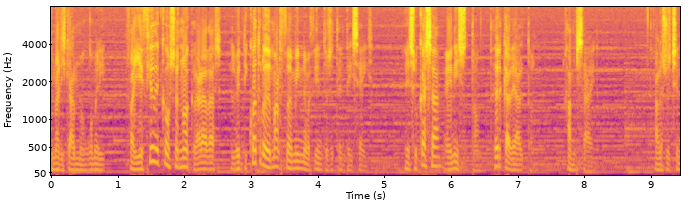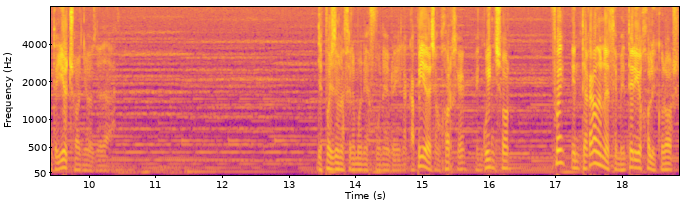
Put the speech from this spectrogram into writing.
El mariscal Montgomery falleció de causas no aclaradas el 24 de marzo de 1976 en su casa en Easton, cerca de Alton, Hampshire, a los 88 años de edad. Después de una ceremonia fúnebre en la capilla de San Jorge, en Windsor, fue enterrado en el cementerio Holy Cross,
